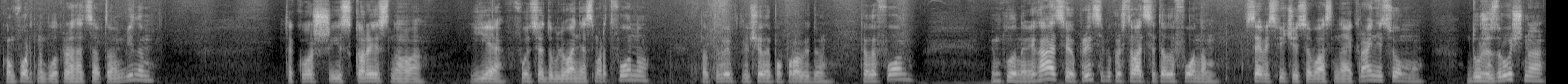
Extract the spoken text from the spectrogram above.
комфортно було керуватися автомобілем. Також із корисного є функція дублювання смартфону. Тобто ви підключили по провіду телефон, вімкнули навігацію. В принципі, користуватися телефоном, все висвічується у вас на екрані цьому. Дуже зручно,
